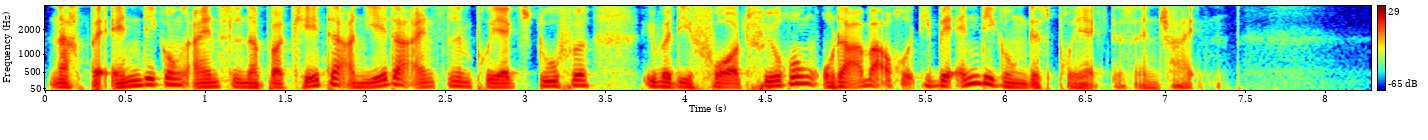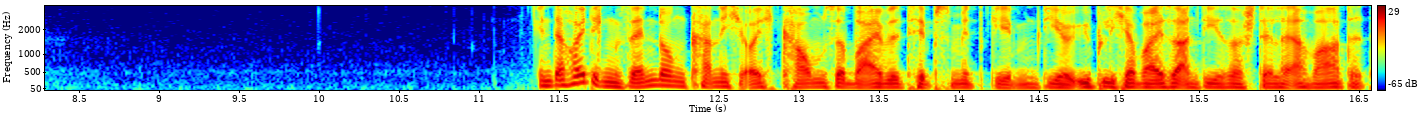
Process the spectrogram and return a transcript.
nach Beendigung einzelner Pakete an jeder einzelnen Projektstufe über die Fortführung oder aber auch die Beendigung des Projektes entscheiden. In der heutigen Sendung kann ich euch kaum Survival-Tipps mitgeben, die ihr üblicherweise an dieser Stelle erwartet.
